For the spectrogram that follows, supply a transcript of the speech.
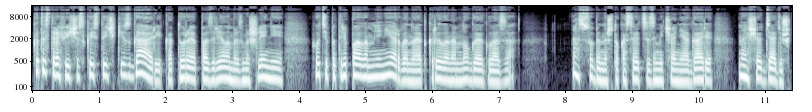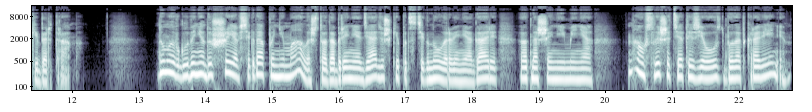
катастрофической стычке с Гарри, которая по зрелом размышлении хоть и потрепала мне нервы, но и открыла на многое глаза — Особенно, что касается замечания Гарри насчет дядюшки Бертрама. Думаю, в глубине души я всегда понимала, что одобрение дядюшки подстегнуло рвение Гарри в отношении меня, но услышать это из его уст было откровением.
